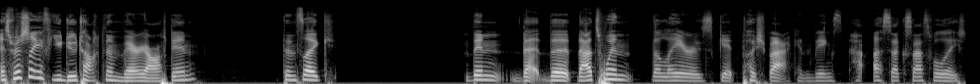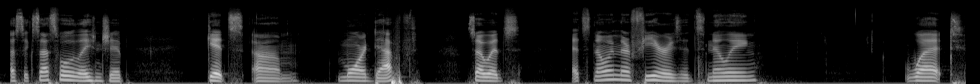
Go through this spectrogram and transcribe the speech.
Especially if you do talk to them very often, then it's like then that the that's when the layers get pushed back and being a successful a successful relationship gets um more depth. So it's it's knowing their fears, it's knowing what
